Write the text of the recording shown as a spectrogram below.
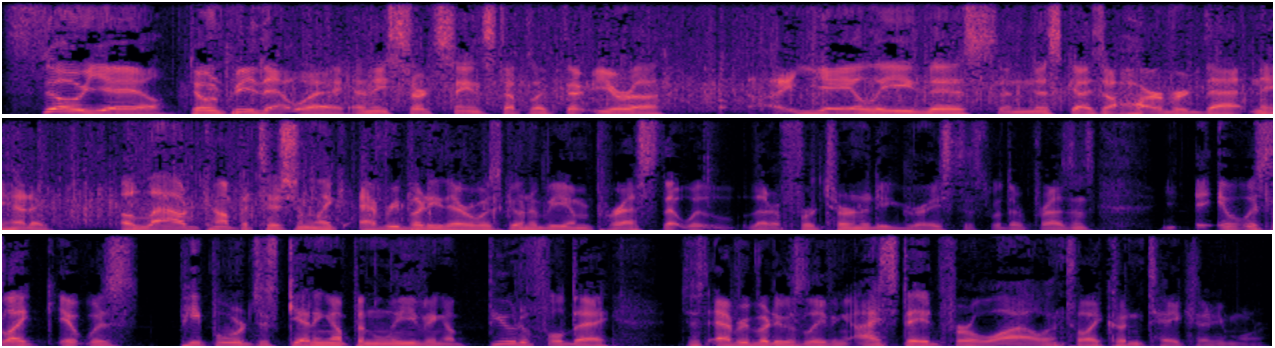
so Yale. Don't be that way." And he starts saying stuff like, that. "You're a, a Yaley this, and this guy's a Harvard that." And they had a, a loud competition. Like everybody there was going to be impressed that w- that a fraternity graced us with their presence. It was like it was people were just getting up and leaving. A beautiful day. Just everybody was leaving. I stayed for a while until I couldn't take it anymore.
